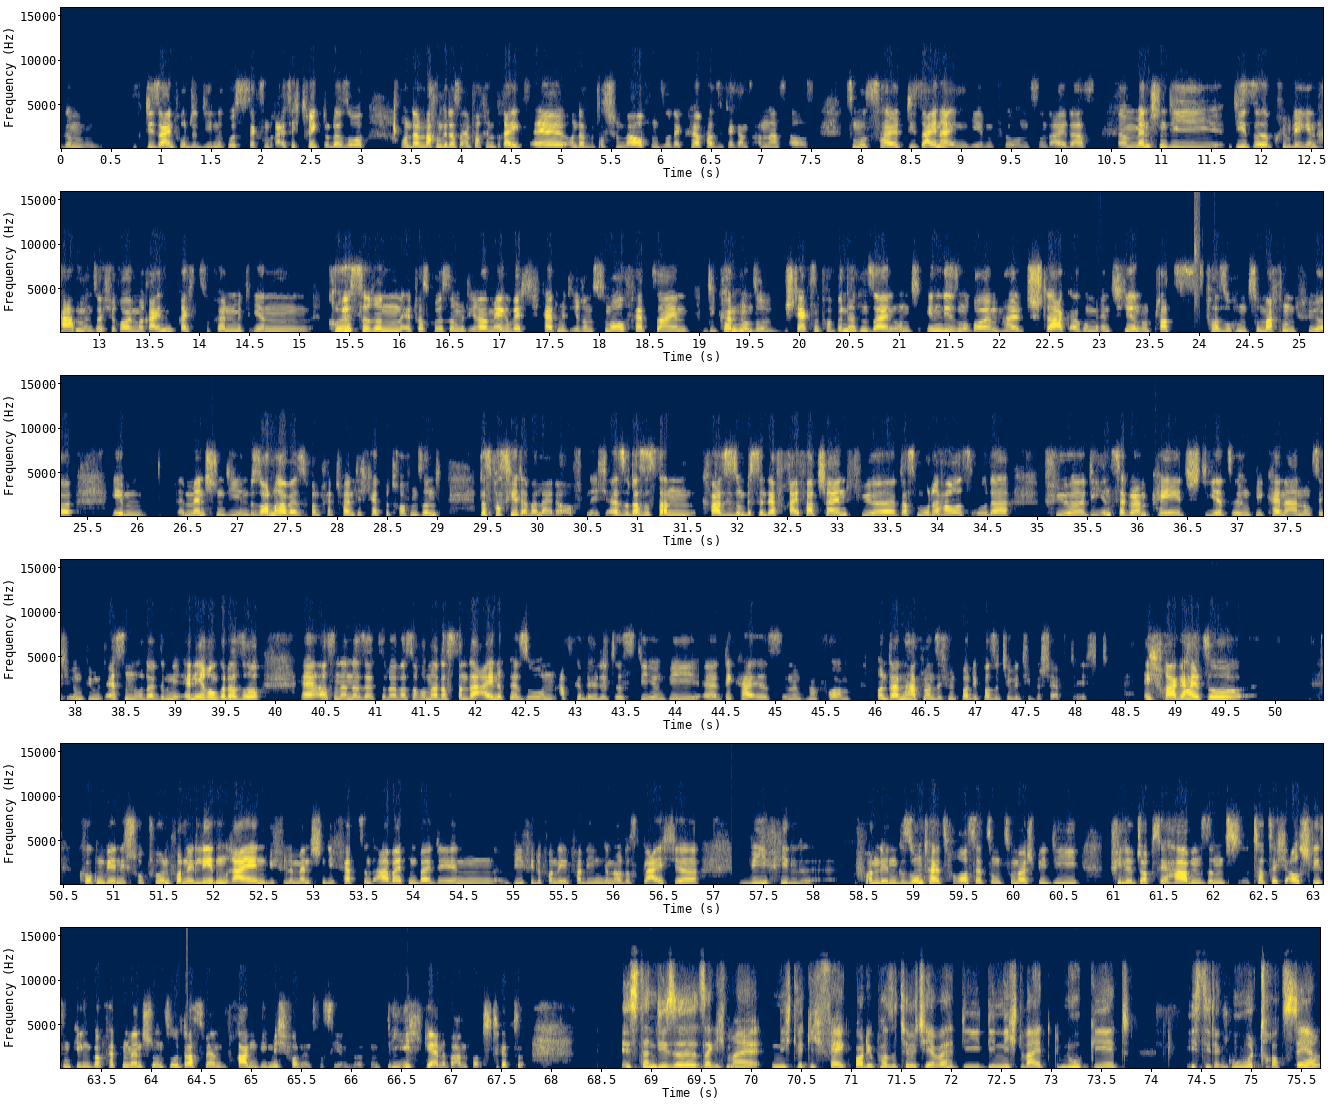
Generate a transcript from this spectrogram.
designt wurde, die eine Größe 36 trägt oder so. Und dann machen wir das einfach in 3XL und dann wird das schon laufen. So, der Körper sieht ja ganz anders aus. Es muss halt DesignerInnen geben für uns und all das. Ähm, Menschen, die diese Privilegien haben, in solche Räume reinbrechen zu können mit ihren größeren, etwas größeren, mit ihrer Mehrgewichtigkeit, mit ihrem Small Fat sein, die könnten unsere stärksten Verbündeten sein und in diesen Räumen halt stark argumentieren und Platz versuchen zu machen für eben Menschen, die in besonderer Weise von Fettfeindlichkeit betroffen sind. Das passiert aber leider oft nicht. Also das ist dann quasi so ein bisschen der Freifahrtschein für das Modehaus oder für die Instagram-Page, die jetzt irgendwie, keine Ahnung, sich irgendwie mit Essen oder Ernährung oder so äh, auseinandersetzt oder was auch immer, dass dann da eine Person abgebildet ist, die irgendwie äh, dicker ist in irgendeiner Form. Und dann hat man sich mit Body Positivity beschäftigt. Ich frage halt so, gucken wir in die Strukturen von den Läden rein, wie viele Menschen, die fett sind, arbeiten bei denen, wie viele von denen verdienen genau das Gleiche, wie viel von den Gesundheitsvoraussetzungen zum Beispiel, die viele Jobs hier haben, sind tatsächlich ausschließend gegenüber fetten Menschen und so. Das wären Fragen, die mich voll interessieren würden, die ich gerne beantwortet hätte. Ist dann diese, sag ich mal, nicht wirklich Fake Body Positivity, aber die, die nicht weit genug geht, ist die denn gut trotzdem?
